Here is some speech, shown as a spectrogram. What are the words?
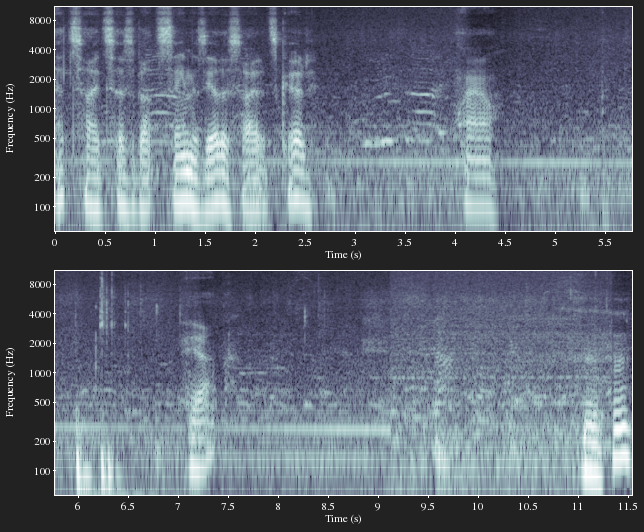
That side says about the same as the other side. It's good. Wow. Yeah. Mhm.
